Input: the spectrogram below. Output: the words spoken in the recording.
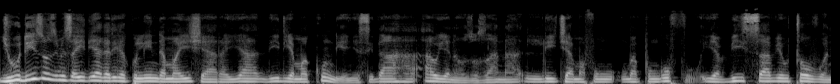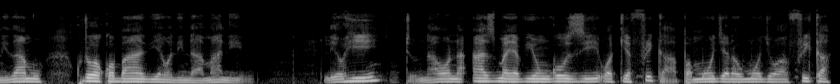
Juhudi hizo zimesaidia katika kulinda maisha ya raia dhidi ya makundi yenye silaha au yanayozozana, licha ya mapungufu ya visa vya utovu wa nidhamu kutoka kwa baadhi ya walinda amani. Leo hii tunaona azma ya viongozi wa Kiafrika pamoja na Umoja wa Afrika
